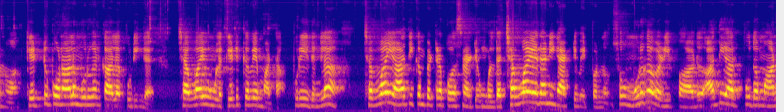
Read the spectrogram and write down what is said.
பண்ணுவான். கெட்டு போனாலும் முருகன் காலை புடிங்க. செவ்வாய் உங்களை கெடுக்கவே மாட்டான். புரியுதுங்களா? செவ்வாய் ஆதிக்கம் பெற்ற பர்சனாலிட்டி உங்களோட செவ்வாயை தான் நீங்க ஆக்டிவேட் பண்ணும் சோ முருக வழிபாடு அதி அற்புதமான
